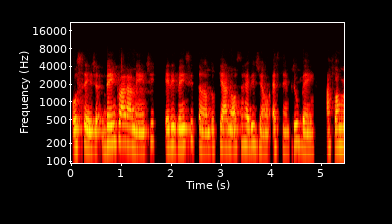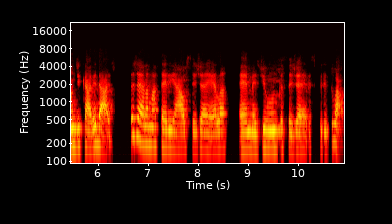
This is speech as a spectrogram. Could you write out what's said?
Ou seja, bem claramente, ele vem citando que a nossa religião é sempre o bem, a forma de caridade, seja ela material, seja ela é, mediúnica, seja ela espiritual.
